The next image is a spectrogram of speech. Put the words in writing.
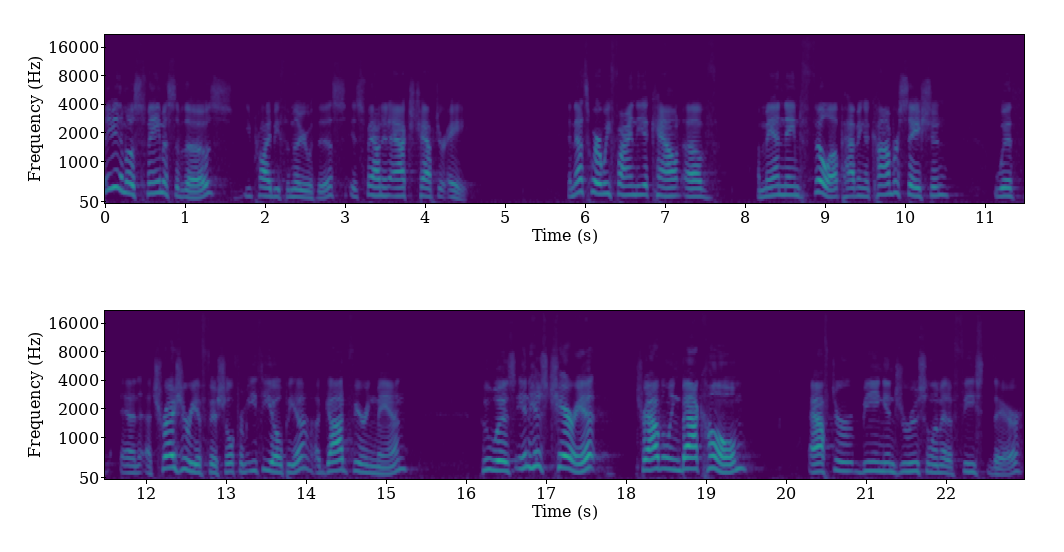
Maybe the most famous of those, you'd probably be familiar with this, is found in Acts chapter 8. And that's where we find the account of a man named Philip having a conversation with an, a treasury official from Ethiopia, a God fearing man, who was in his chariot traveling back home after being in Jerusalem at a feast there.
